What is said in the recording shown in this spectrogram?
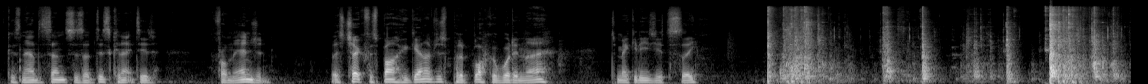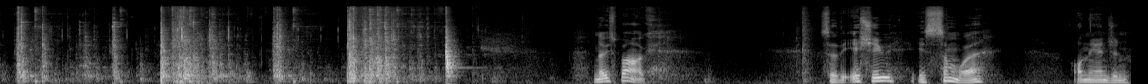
because now the sensors are disconnected from the engine. Let's check for spark again. I've just put a block of wood in there to make it easier to see. no spark. So the issue is somewhere on the engine,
